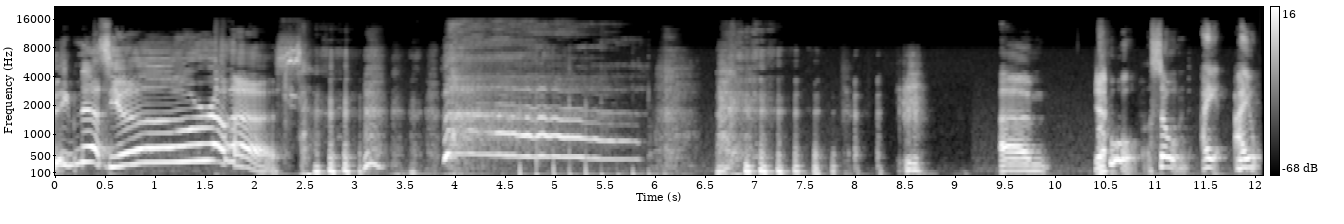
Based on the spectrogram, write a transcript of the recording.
Ignacio Rojas. um, Yeah. cool. So I I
